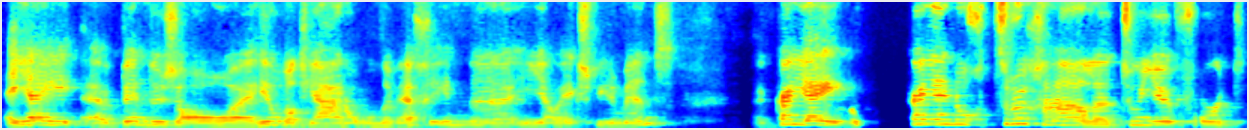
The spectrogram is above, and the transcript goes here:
En jij uh, bent dus al heel wat jaren onderweg in, in jouw experiment. Kan jij, kan jij nog terughalen toen je voor het,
